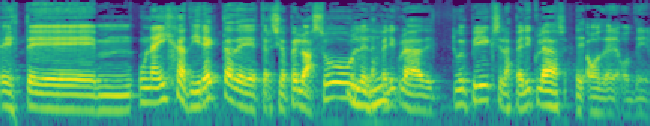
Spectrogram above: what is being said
este, mm, una hija directa de Terciopelo Azul, de las películas de Twin Peaks, de las películas, eh, o, de- o de-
